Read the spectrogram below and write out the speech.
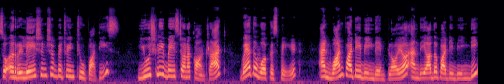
So, a relationship between two parties, usually based on a contract where the work is paid, and one party being the employer and the other party being the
